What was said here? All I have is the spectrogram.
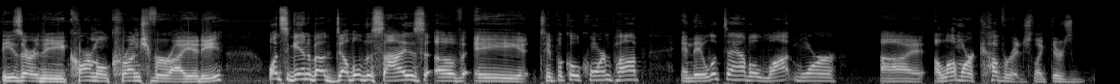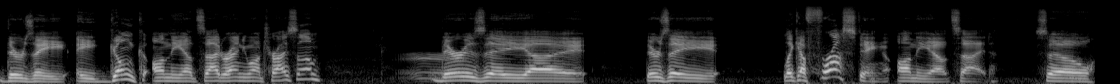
These are the caramel crunch variety. Once again, about double the size of a typical corn pop, and they look to have a lot more uh, a lot more coverage. Like there's there's a a gunk on the outside. Ryan, you want to try some? There is a uh, there's a like a frosting on the outside. So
